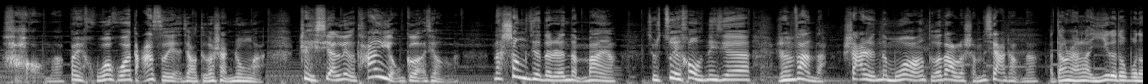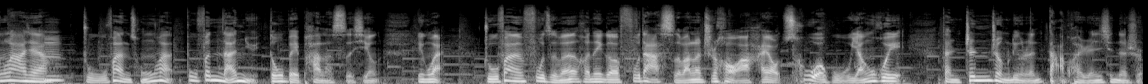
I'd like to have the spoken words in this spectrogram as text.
好嘛，被活活打死也叫得善终啊！这县令太有个性了。那剩下的人怎么办呀？就是最后那些人贩子、杀人的魔王得到了什么下场呢？啊，当然了，一个都不能落下呀。嗯主犯、从犯不分男女都被判了死刑。另外，主犯傅子文和那个傅大死完了之后啊，还要挫骨扬灰。但真正令人大快人心的是，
